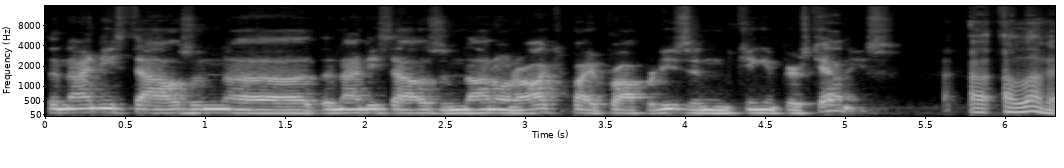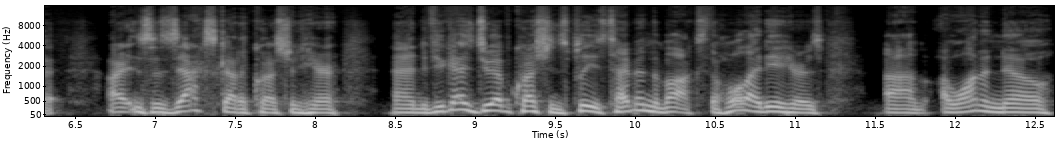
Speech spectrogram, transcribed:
the 90,000 uh, the 90,000 non-owner occupied properties in King and Pierce counties I, I love it. All right. So Zach's got a question here. And if you guys do have questions, please type in the box. The whole idea here is um, I want to know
